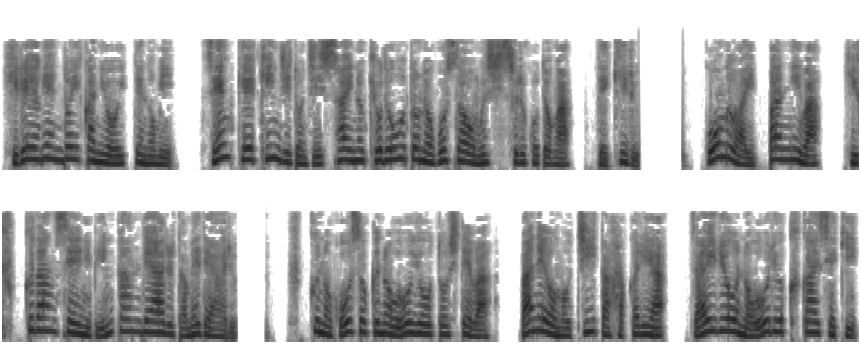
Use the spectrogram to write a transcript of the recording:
比例限度以下においてのみ、線形近似と実際の挙動との誤差を無視することができる。ゴムは一般には、非フック男性に敏感であるためである。フックの法則の応用としては、バネを用いた測りや材料の応力解析、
